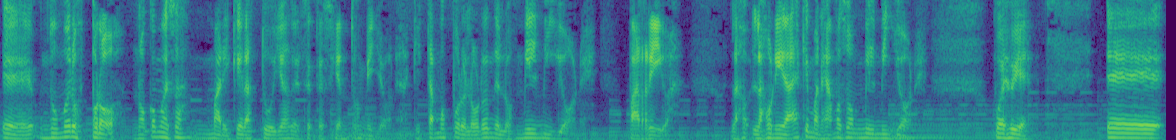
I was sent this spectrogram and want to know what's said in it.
eh, números pro, no como esas mariqueras tuyas de 700 millones. Aquí estamos por el orden de los mil millones, para arriba. Las, las unidades que manejamos son mil millones. Pues bien, eh,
